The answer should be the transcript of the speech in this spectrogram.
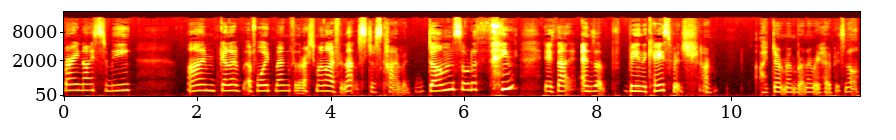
very nice to me. I'm gonna avoid men for the rest of my life, and that's just kind of a dumb sort of thing. If that ends up being the case, which I, I don't remember, and I really hope it's not.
